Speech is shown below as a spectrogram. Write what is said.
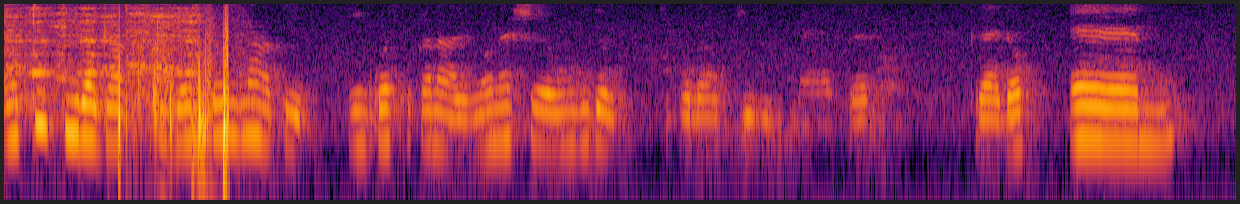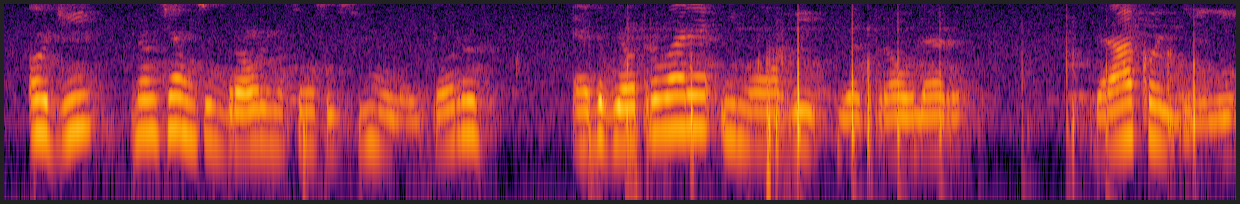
Ciao a tutti ragazzi, bentornati in questo canale. Non esce un video tipo da più di un mese, credo. Ehm, oggi non siamo su Brawl, ma siamo sul simulator. E dobbiamo trovare i nuovi due brawler, Draco e Lily.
